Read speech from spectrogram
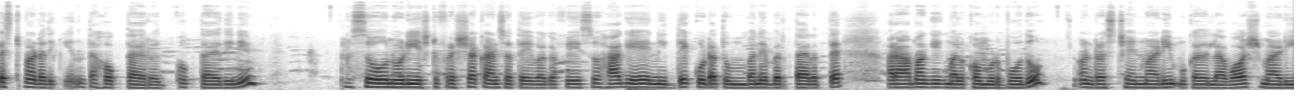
ರೆಸ್ಟ್ ಮಾಡೋದಕ್ಕೆ ಅಂತ ಹೋಗ್ತಾ ಇರೋದು, ಹೋಗ್ತಾ ಇದ್ದೀನಿ. ಸೊ ನೋಡಿ ಎಷ್ಟು ಫ್ರೆಶ್ಶಾಗಿ ಕಾಣಿಸುತ್ತೆ ಇವಾಗ ಫೇಸು ಹಾಗೆ ನಿದ್ದೆ ಕೂಡ ತುಂಬಾ ಬರ್ತಾ ಇರುತ್ತೆ. ಆರಾಮಾಗಿ ಮಲ್ಕೊಂಬಿಡ್ಬೋದು. ಒಂದು ಡ್ರೆಸ್ ಚೇಂಜ್ ಮಾಡಿ ಮುಖ ಎಲ್ಲ ವಾಶ್ ಮಾಡಿ,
